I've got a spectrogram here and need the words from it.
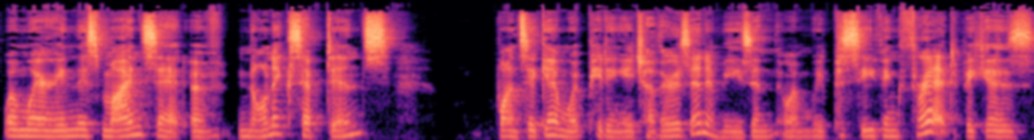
when we're in this mindset of non acceptance once again, we're pitting each other as enemies and when we're perceiving threat because,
